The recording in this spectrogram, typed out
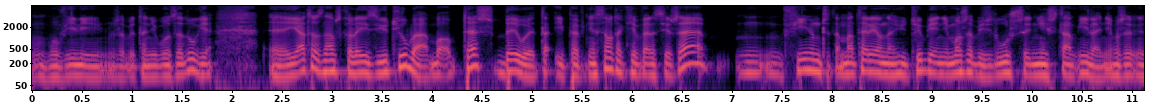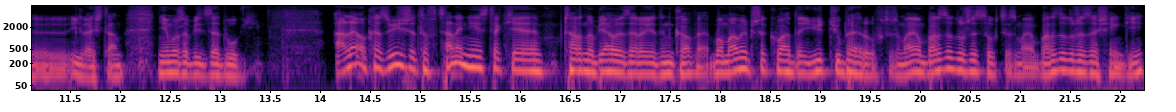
mówili, żeby to nie było za długie. E, ja to znam z kolei z YouTube'a, bo też były ta, i pewnie są takie wersje, że film czy tam materiał na YouTubie nie może być dłuższy niż tam ile, nie może, e, ileś tam, nie może być za długi. Ale okazuje się, że to wcale nie jest takie czarno-białe, zero-jedynkowe, bo mamy przykłady youtuberów, którzy mają bardzo duży sukces, mają bardzo duże zasięgi,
